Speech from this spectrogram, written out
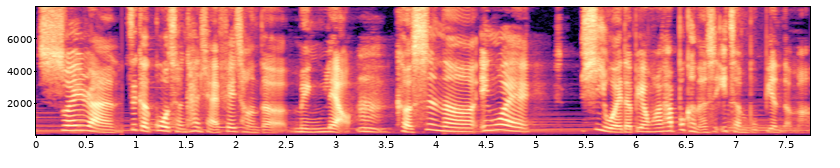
虽然这个过程看起来非常的明了，嗯，可是呢，因为细微的变化，它不可能是一成不变的嘛，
